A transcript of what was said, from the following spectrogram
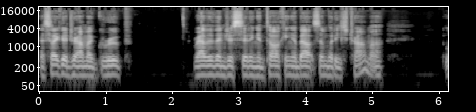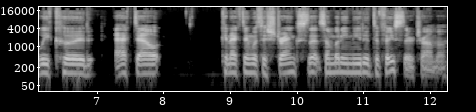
a psychodrama group, rather than just sitting and talking about somebody's trauma, we could act out connecting with the strengths that somebody needed to face their trauma.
